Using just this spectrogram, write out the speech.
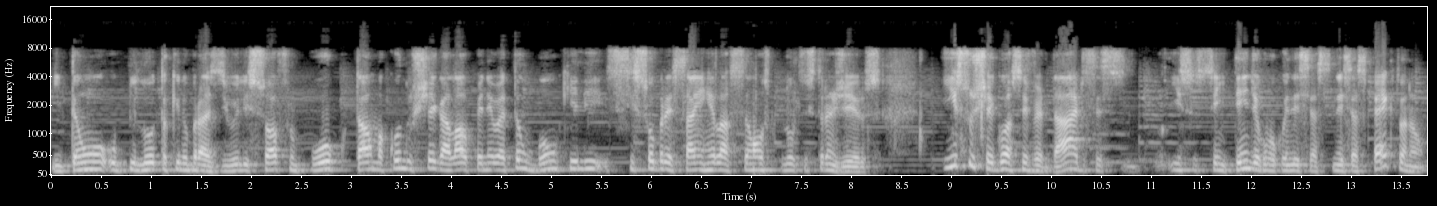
então o piloto aqui no Brasil, ele sofre um pouco, tal, mas quando chega lá o pneu é tão bom que ele se sobressai em relação aos pilotos estrangeiros. Isso chegou a ser verdade? Você, isso, você entende alguma coisa nesse, nesse aspecto ou não?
